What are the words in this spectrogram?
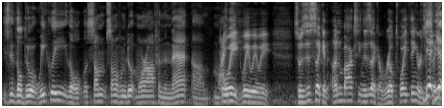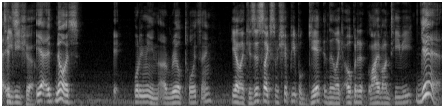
you see, they'll do it weekly. They'll some some of them do it more often than that. Um, my Oh, wait, wait, wait, wait. So is this like an unboxing? This is like a real toy thing, or is this yeah, like yeah, a TV show? Yeah, it, no, it's. It, what do you mean, a real toy thing? Yeah, like is this like some shit people get and they like open it live on TV? Yeah.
